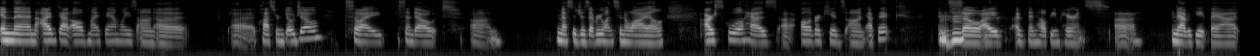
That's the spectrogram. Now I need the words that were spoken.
And then I've got all of my families on a, a classroom dojo. So I send out um, messages every once in a while. Our school has uh, all of our kids on Epic, and Mhm. so I've I've been helping parents uh, navigate that.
